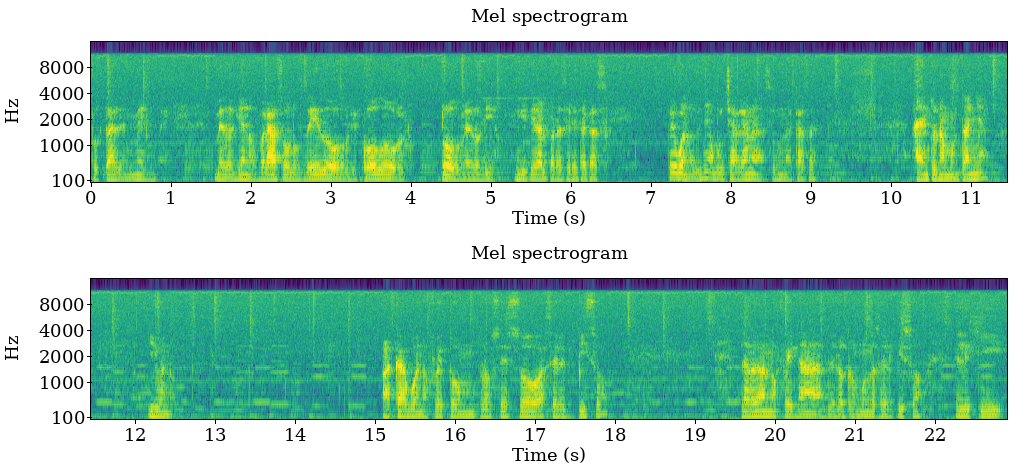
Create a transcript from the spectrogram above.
totalmente. Me dolían los brazos, los dedos, el codo, todo me dolía. Literal para hacer esta casa. Pero bueno, tenía muchas ganas de hacer una casa adentro de una montaña. Y bueno, acá bueno fue todo un proceso hacer el piso. La verdad no fue nada del otro mundo hacer el piso. Elegí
